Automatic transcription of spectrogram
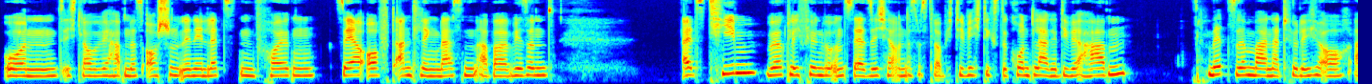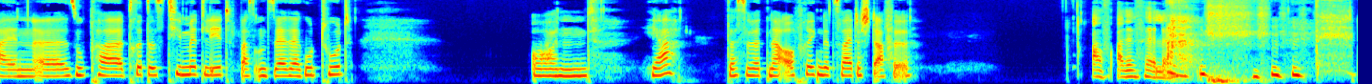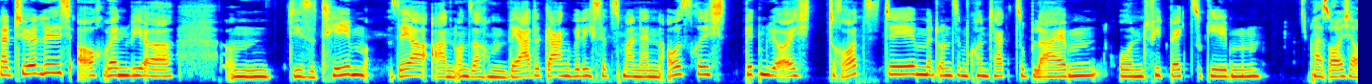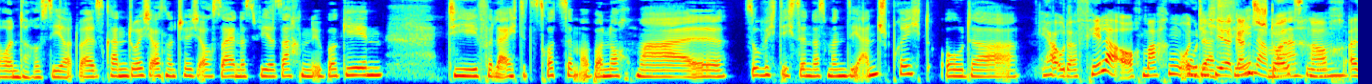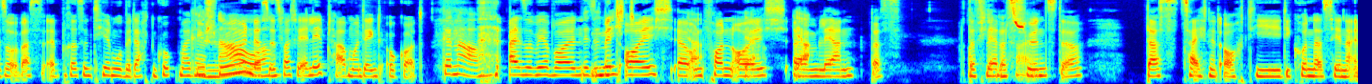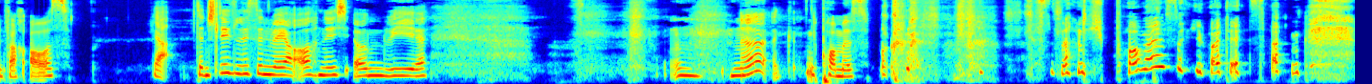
Und ich glaube, wir haben das auch schon in den letzten Folgen sehr oft anklingen lassen, aber wir sind als Team wirklich fühlen wir uns sehr sicher und das ist, glaube ich, die wichtigste Grundlage, die wir haben mit Simba natürlich auch ein äh, super drittes Teammitglied, was uns sehr, sehr gut tut. Und ja, das wird eine aufregende zweite Staffel. Auf alle Fälle. Natürlich, auch wenn wir ähm, diese Themen sehr an unserem Werdegang, will ich es jetzt mal nennen, ausrichten, bitten wir euch trotzdem mit uns im Kontakt zu bleiben und Feedback zu geben, was euch auch interessiert, weil es kann durchaus natürlich auch sein, dass wir Sachen übergehen, die vielleicht jetzt trotzdem aber noch mal so wichtig sind, dass man sie anspricht oder ja oder Fehler auch machen und die hier Fehler ganz stolz machen. noch also was äh, präsentieren, wo wir dachten, guck mal, wie Genau. schön das ist, was wir erlebt haben und denkt, oh Gott. genau. Also wir wollen Wir mit nicht- euch äh, Ja. und von Ja. euch Ja. Ähm, lernen. Das das wäre das Fall. Schönste. Das zeichnet auch die die Gründerszene einfach aus. Denn schließlich sind wir ja auch nicht irgendwie ne, Pommes. das sind auch nicht Pommes, ich wollte jetzt sagen.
